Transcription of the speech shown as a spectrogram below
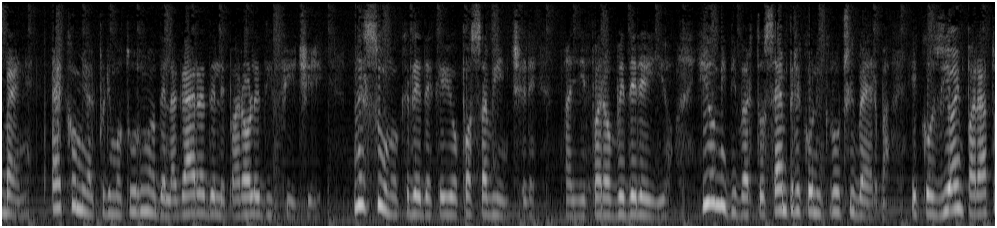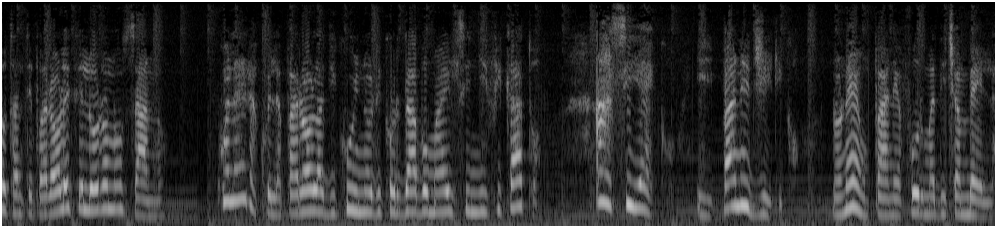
Bene, eccomi al primo turno della gara delle parole difficili. Nessuno crede che io possa vincere, ma gli farò vedere io. Io mi diverto sempre con i cruciverba e così ho imparato tante parole che loro non sanno. Qual era quella parola di cui non ricordavo mai il significato? Ah sì, ecco, il panegirico non è un pane a forma di ciambella,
